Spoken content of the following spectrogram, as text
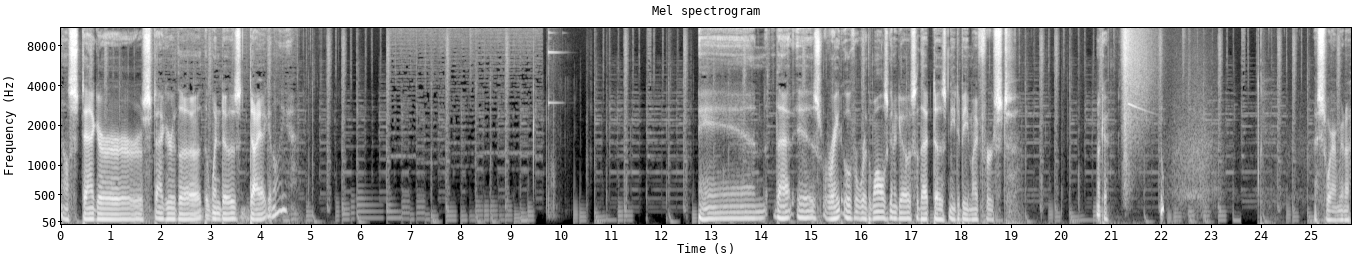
I'll stagger stagger the the windows diagonally. That is right over where the wall is going to go, so that does need to be my first. Okay. Oop. I swear I'm going to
